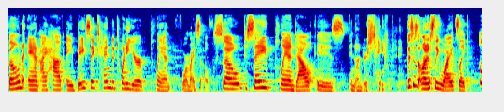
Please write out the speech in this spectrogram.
phone, and I have a basic 10 to 20 year plan for myself. So to say planned out is an understatement. This is honestly why it's like a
